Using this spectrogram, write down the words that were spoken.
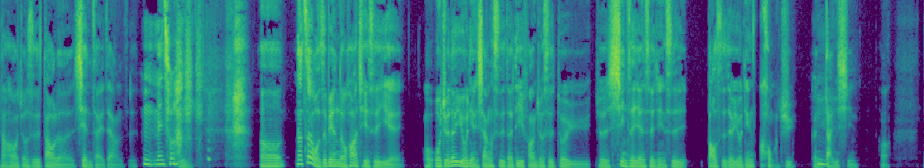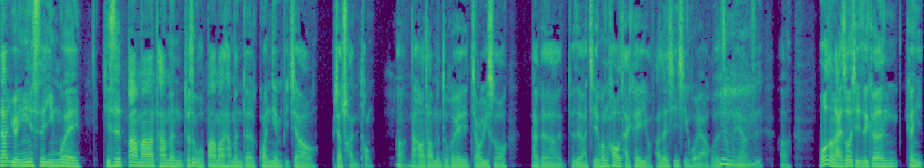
然后就是到了现在这样子，嗯，没错，呃，那在我这边的话，其实也我我觉得有点相似的地方，就是对于就是性这件事情是抱持着有点恐惧跟担心啊。那原因是因为其实爸妈他们就是我爸妈他们的观念比较比较传统啊，然后他们都会教育说那个就是要结婚后才可以有发生性行为啊，或者怎么样子啊。某种来说，其实跟跟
